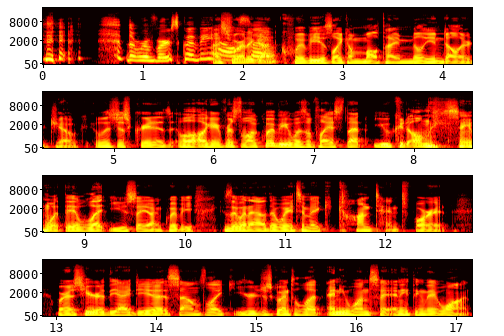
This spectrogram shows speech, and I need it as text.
the reverse Quibi? I swear to God, Quibi is like a multi-million dollar joke. It was just created as well. Okay, first of all, Quibi was a place that you could only say what they let you say on Quibi because they went out of their way to make content for it. Whereas here, the idea sounds like you're just going to let anyone say anything they want.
